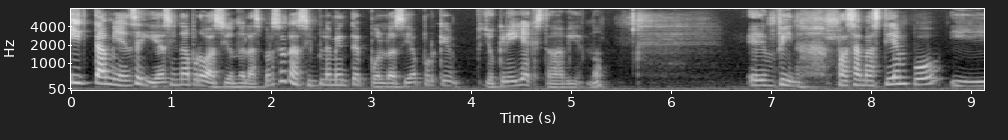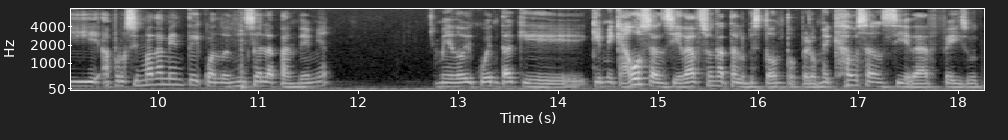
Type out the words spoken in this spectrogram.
Y también seguía sin aprobación de las personas. Simplemente pues lo hacía porque yo creía que estaba bien, ¿no? En fin, pasa más tiempo y aproximadamente cuando inicia la pandemia, me doy cuenta que, que me causa ansiedad, suena tal vez tonto, pero me causa ansiedad Facebook.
